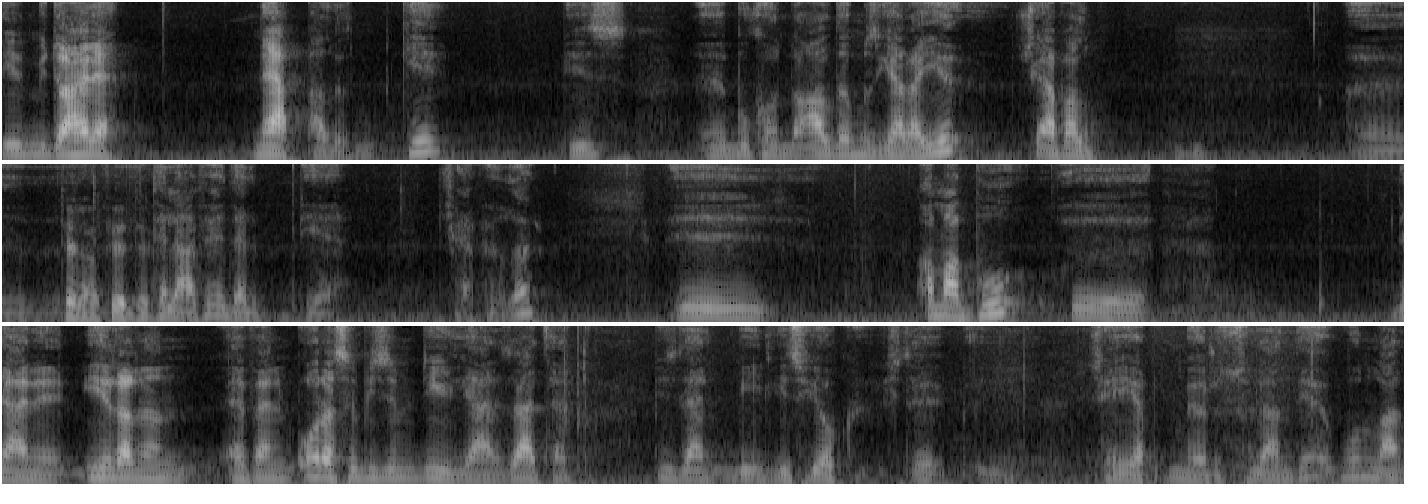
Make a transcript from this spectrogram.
bir müdahale ne yapmalı ki biz e, bu konuda aldığımız yarayı şey yapalım. E, telafi edelim. Telafi edelim diye şey yapıyorlar. E, ama bu e, yani İran'ın efendim orası bizim değil yani zaten bizden bir ilgisi yok işte şey yapmıyoruz falan diye bunlar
